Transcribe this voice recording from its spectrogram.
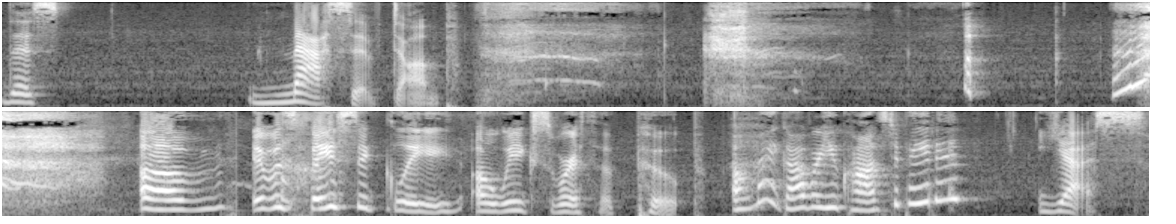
this massive dump. um, it was basically a week's worth of poop. Oh my god, were you constipated? Yes,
